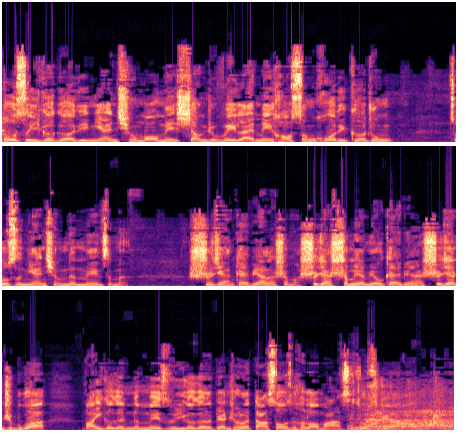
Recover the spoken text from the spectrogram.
都是一个个的年轻貌美，想着未来美好生活的各种，就是年轻的妹子们。时间改变了什么？时间什么也没有改变，时间只不过把一个个嫩妹子一个个的变成了大嫂子和老妈子，就是这样啊，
